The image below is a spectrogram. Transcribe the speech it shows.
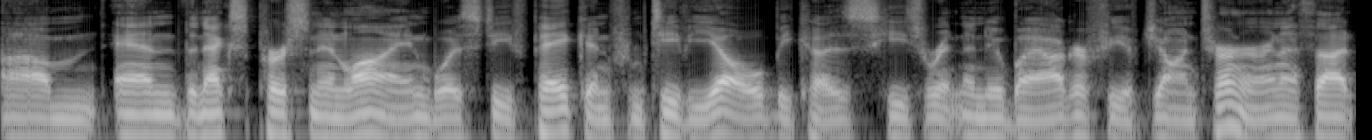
Um, and the next person in line was Steve Paikin from TVO because he's written a new biography of John Turner. And I thought,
